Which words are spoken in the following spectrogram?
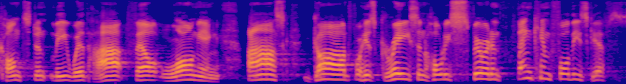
constantly, with heartfelt longing, ask God for His grace and Holy Spirit and thank Him for these gifts.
